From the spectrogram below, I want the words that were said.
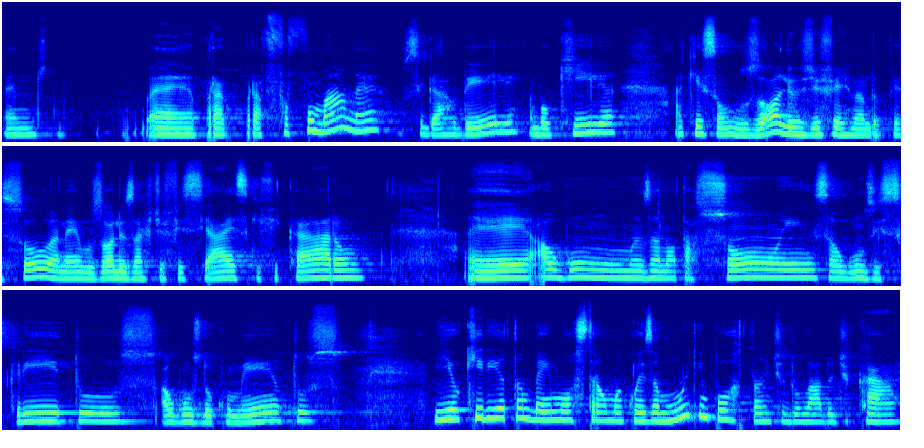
é, é, para fumar né, o cigarro dele, a boquilha. Aqui são os olhos de Fernando Pessoa, né, os olhos artificiais que ficaram. É, algumas anotações, alguns escritos, alguns documentos. E eu queria também mostrar uma coisa muito importante do lado de cá,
